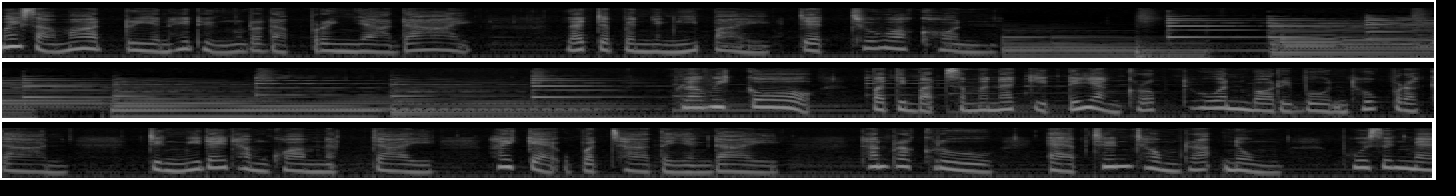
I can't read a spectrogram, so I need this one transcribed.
ไม่สามารถเรียนให้ถึงระดับปริญญาได้ และจะเป็นอย่างนี้ไปเจ็ดชั่วคน พระวิโกปฏิบัติสมณกิจได้อย่างครบถ้วนบริบูรณ์ทุกประการ จึงไม่ได้ทำความหนักใจให้แก่อุปัชฌาย์แต่อย่างใด ท่านพระครูแอบชื่นชมพระหนุ่ม ผู้ซึ่งแม้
